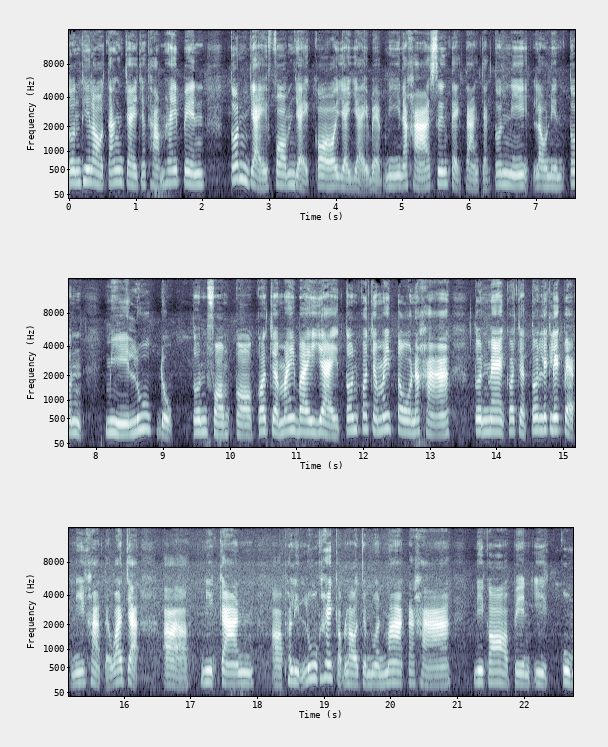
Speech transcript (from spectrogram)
ต้นที่เราตั้งใจจะทำให้เป็นต้นใหญ่ฟอร์มใหญ่กอใหญ่ ๆ แบบนี้นะคะ ซึ่งแตกต่างจากต้นนี้เราเน้นต้นมีลูกดก ต้นฟอร์มกอก็จะไม่ใบใหญ่ ต้นก็จะไม่โตนะคะ ต้นแม่ก็จะต้นเล็กๆ แบบนี้ค่ะ แต่ว่าจะามีการาผลิตลูกให้กับเราจำนวนมากนะคะ นี่ก็เป็นอีกกลุ่ม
